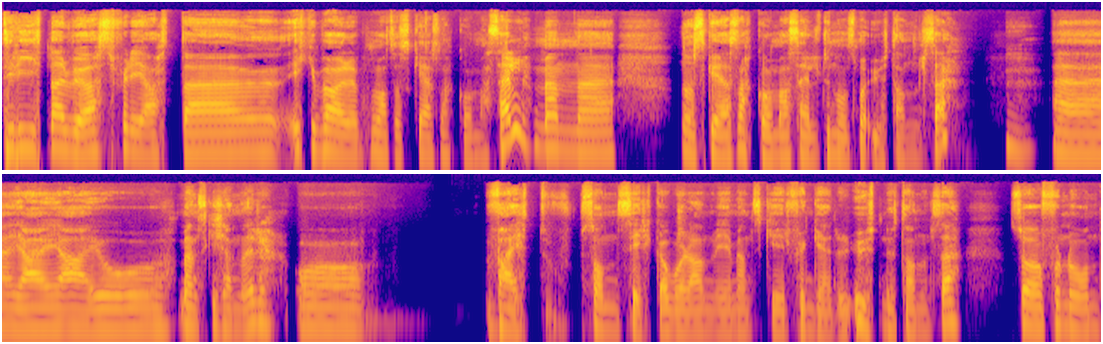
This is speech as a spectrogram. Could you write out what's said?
dritnervøs fordi at uh, Ikke bare på en måte skal jeg snakke om meg selv, men uh, nå skal jeg snakke om meg selv til noen som har utdannelse. Mm. Eh, jeg er jo menneskekjenner og veit sånn cirka hvordan vi mennesker fungerer uten utdannelse. Så for noen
